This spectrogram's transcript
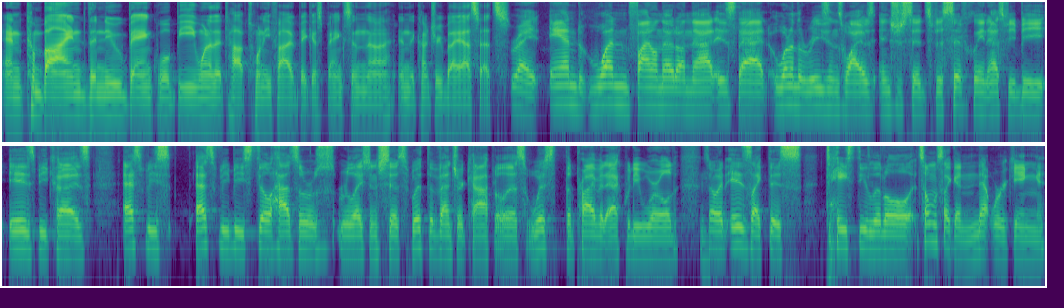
And combined, the new bank will be one of the top 25 biggest banks in the in the country by assets. Right. And one final note on that is that one of the reasons why I was interested specifically in SVB is because SVB, SVB still has those relationships with the venture capitalists, with the private equity world. So it is like this tasty little, it's almost like a networking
